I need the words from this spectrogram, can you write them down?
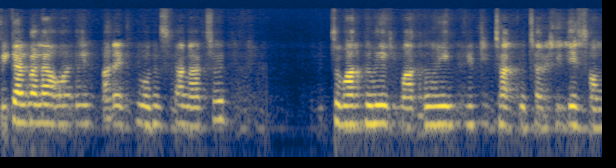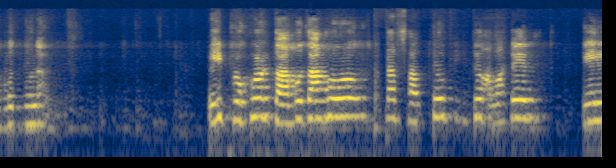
বিকালবেলা আমাদের আরেকটি অনুষ্ঠান আছে। উচ্চ মাধ্যমিক মাধ্যমিক ছাত্রছাত্রীদের সম্বর্ধনা এই প্রখর দাবদাহ তার সত্ত্বেও কিন্তু আমাদের এই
